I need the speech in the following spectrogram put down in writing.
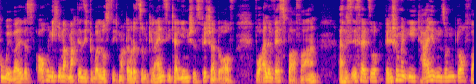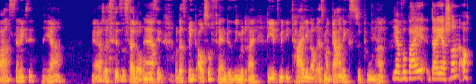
cool, weil das auch nicht jemand macht, der sich drüber lustig macht. Aber das ist so ein kleines italienisches Fischerdorf, wo alle Vespa fahren. Aber es ist halt so, wenn du schon mal in Italien in so einem Dorf warst, dann denkst du, naja, ja, das ist es halt auch ein Ja. bisschen. Und das bringt auch so Fantasy mit rein, die jetzt mit Italien auch erstmal gar nichts zu tun hat. Ja, wobei da ja schon auch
